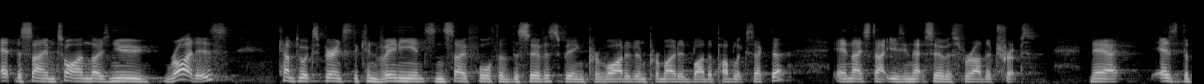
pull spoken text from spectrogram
At the same time, those new riders come to experience the convenience and so forth of the service being provided and promoted by the public sector, and they start using that service for other trips. Now, as the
